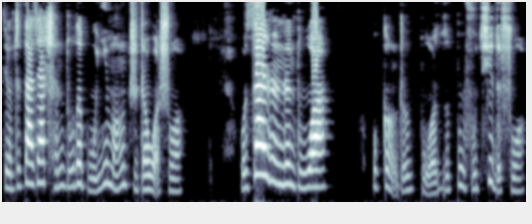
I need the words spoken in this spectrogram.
领着大家晨读的卜一萌指着我说：“我再认真读啊！”我梗着脖子，不服气地说：“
